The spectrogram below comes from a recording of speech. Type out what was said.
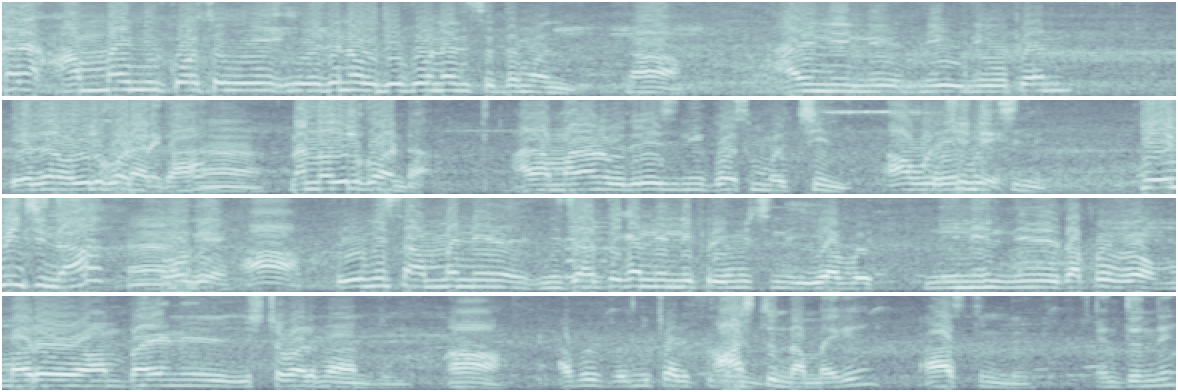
కానీ ఆ అమ్మాయి నీకోసం ఏ- ఏదైనా వదులుకోవడానికి సిద్ధంగా ఉంది అది నీ నీ- నీ నీ ఓపెన్? ఏదైనా వదులుకోవడానికా. నన్ను వదులుకో అంట ఆ మనల్ని వదిలేసి నీ కోసం వచ్చింది. ఆ, వచ్చింది. ప్రేమించింది. ఓకే. ఆ, ప్రేమిస్తే అమ్మాయి నీ నిజాతిగా నిన్ను ప్రేమించింది. ఈ అబ్బాయి నీ- నీ- నీ తప్ప మరో అబ్బాయిని ఇష్టపడదా అంటుంది. అప్పుడు నీ పరిస్థితి? ఆస్తుంది అమ్మాయికి? ఆస్తుంది. ఎంత ఉంది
